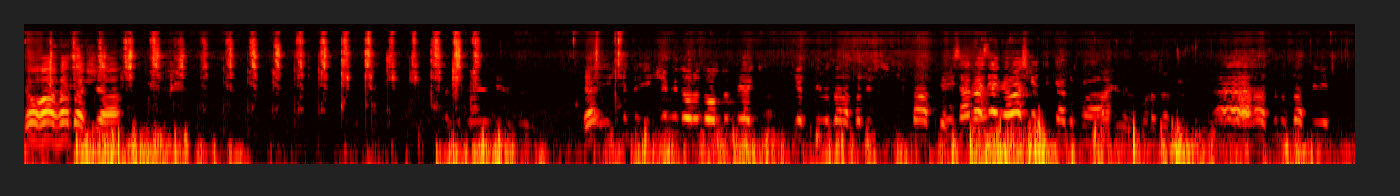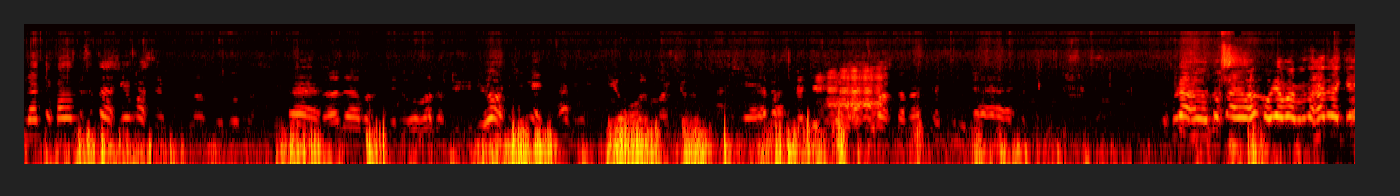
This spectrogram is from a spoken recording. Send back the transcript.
Yok arkadaş ya. Ya iki, iki bidonu doldurmaya gittiğimiz arasında biz iki saat geçtik. İnsanlar sen yavaş gittik geldik bu. Aynen satayım. Biraz da kalın dursun da şey olmasın. He. Hadi abi seni o kadar düşünüyor. Yok düşünmeyin. Hadi. Yok oğlum görün. Şeye bak. Bırak o top ayağı oya var burada. Hadi geri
